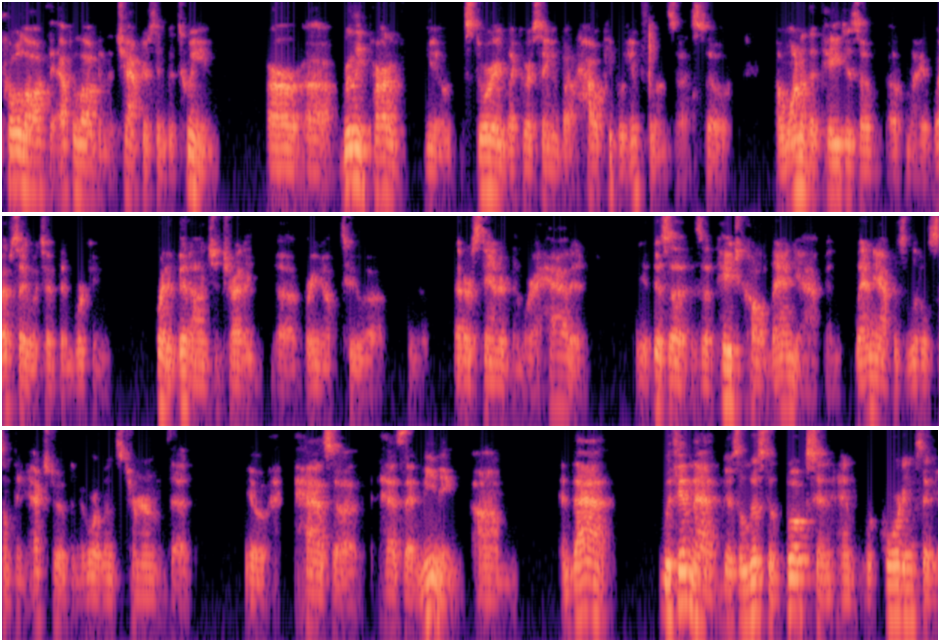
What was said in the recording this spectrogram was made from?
prologue, the epilogue, and the chapters in between are uh, really part of you know the story, like we were saying about how people influence us. So on one of the pages of, of my website, which I've been working quite a bit on to try to uh, bring up to a better standard than where I had it there's a there's a page called Lagniappe, and Lagniappe is a little something extra, the New Orleans term that you know has a has that meaning, um, and that within that there's a list of books and, and recordings that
